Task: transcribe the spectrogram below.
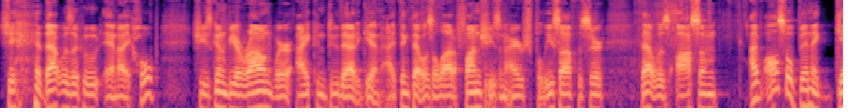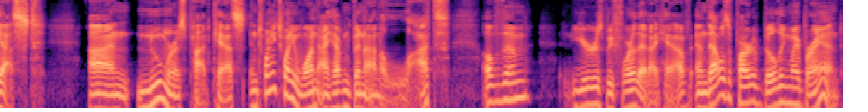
She, that was a hoot. And I hope she's going to be around where I can do that again. I think that was a lot of fun. She's an Irish police officer. That was awesome. I've also been a guest on numerous podcasts. In 2021, I haven't been on a lot of them years before that I have, and that was a part of building my brand.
